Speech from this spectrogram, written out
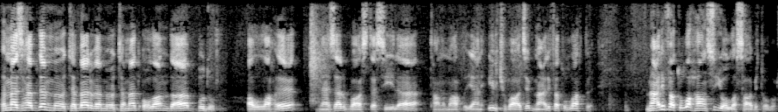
Və məzhəbdə mötəbər və mötəməd olan da budur. Allahı nəzər vasitəsilə tanımaqdır. Yəni, ilk vacib mərifətullahdır. Mərifətullah hansı yolla sabit olur?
